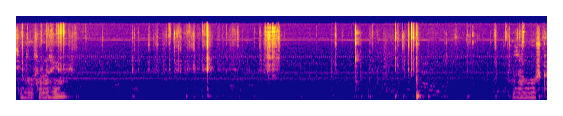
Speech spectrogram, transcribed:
Отстегнулся разъем. Заглушка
